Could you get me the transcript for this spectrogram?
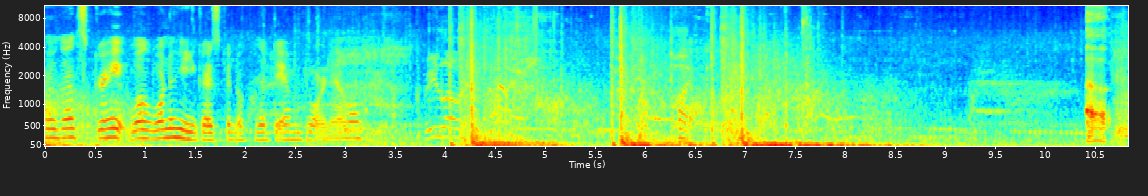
Oh, that's great. Well, one of you guys can open the damn door now. Reload. Fuck. Uh.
